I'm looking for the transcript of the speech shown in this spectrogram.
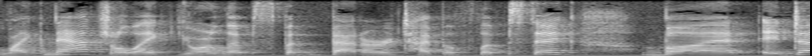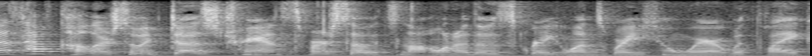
like natural, like your lips but better type of lipstick. But it does have color so it does transfer so it's not one of those great ones where you can wear with like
